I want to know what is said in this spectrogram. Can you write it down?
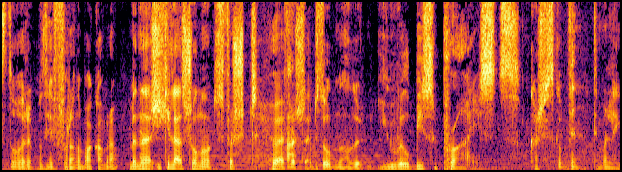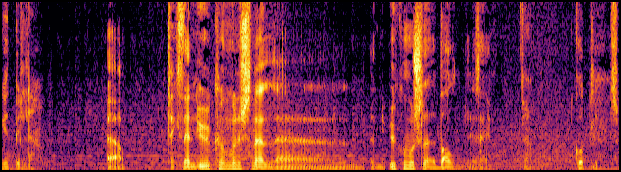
står på si, foran og bak kamera. Men uh, ikke les show notes først. Hør først episoden, du You will be surprised. Kanskje vi skal vente med å legge ut bilde. Ja. Deg en ukonvensjonell eh, En ukonvensjonell valg, vil jeg si. Ja. Godt litt.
